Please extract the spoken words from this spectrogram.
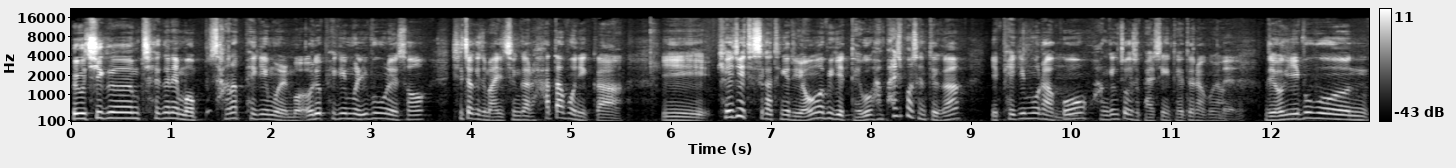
그리고 지금 최근에 뭐 산업 폐기물, 뭐 의료 폐기물 이 부분에서 실적이 좀 많이 증가를 하다 보니까 이 KGTS 같은 경우도 영업이익이 대부분 한 80%가 이 폐기물하고 환경 쪽에서 발생이 되더라고요. 네네. 근데 여기 이 부분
